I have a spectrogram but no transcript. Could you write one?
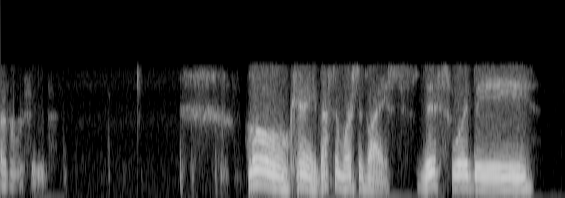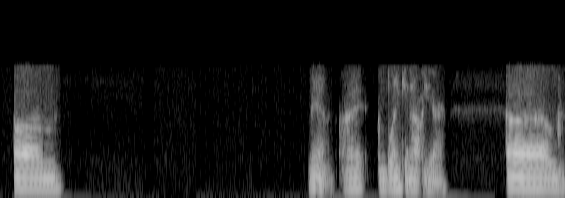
ever received? Okay, best and worst advice. This would be um man, I I'm blanking out here. Um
